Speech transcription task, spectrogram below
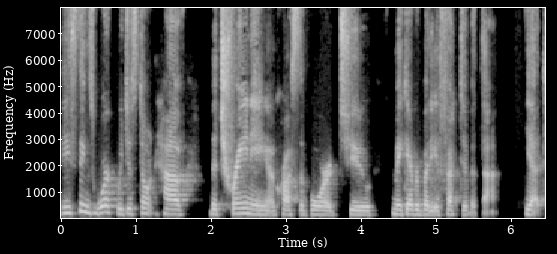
these things work we just don't have the training across the board to make everybody effective at that yet.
